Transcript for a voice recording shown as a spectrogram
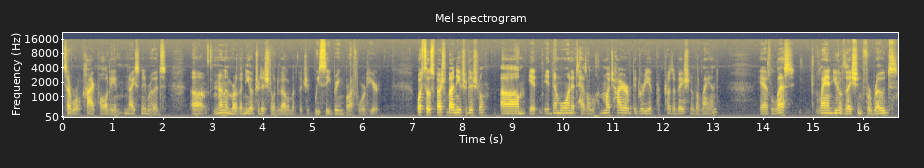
several high-quality and nice neighborhoods, uh, none of them are the neo-traditional development that we see being brought forward here. What's so special about neo-traditional? Um, It, it, number one, it has a much higher degree of preservation of the land. It has less land utilization for roads.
